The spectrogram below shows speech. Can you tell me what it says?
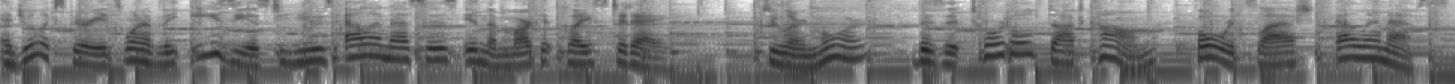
and you'll experience one of the easiest to use LMSs in the marketplace today. To learn more, visit tortal.com forward slash LMS.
